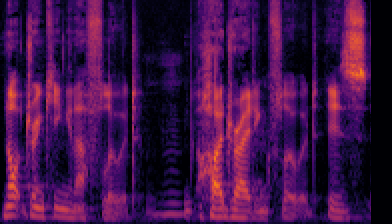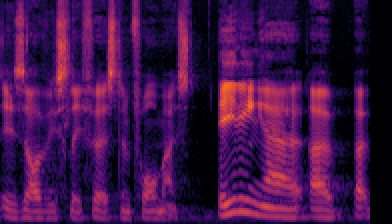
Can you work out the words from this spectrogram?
not drinking enough fluid, mm-hmm. hydrating fluid is, is obviously first and foremost. Eating a, a,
